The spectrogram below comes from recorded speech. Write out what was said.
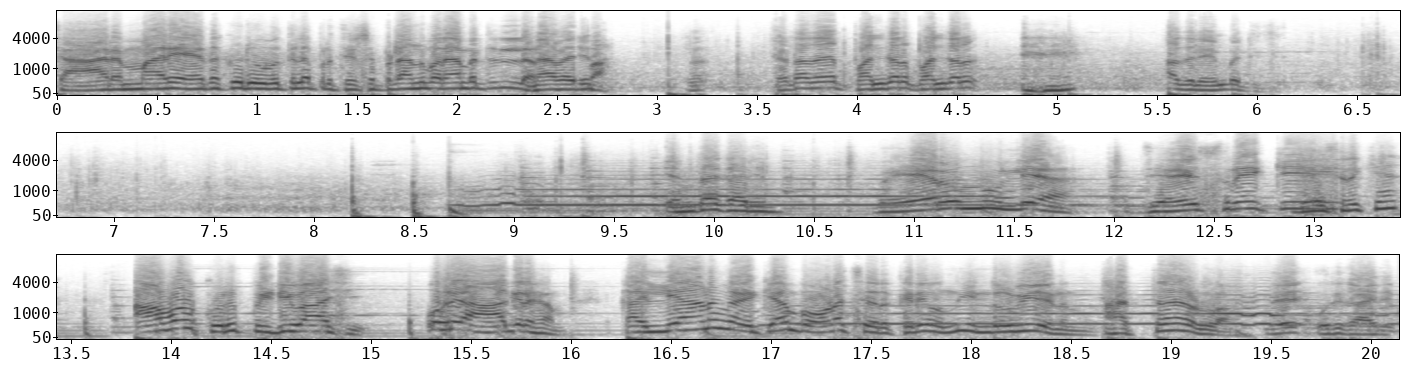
ചാരന്മാരെ ഏതൊക്കെ രൂപത്തിലെ പ്രത്യക്ഷപ്പെടാന്ന് പറയാൻ പറ്റില്ലല്ലോ. എന്നാ ചേട്ടാ പഞ്ചർ പഞ്ചർ. അതിലേം പറ്റിച്ച്. എന്താ കാര്യം? വേറെ ഒന്നുമില്ല ജയശ്രീക്ക് ജയശ്രീക്ക്? അവൾക്കൊരു പിടിവാശി ഒരു ആഗ്രഹം കല്യാണം കഴിക്കാൻ പോണ ചെറുക്കനെ ഒന്ന് ഇന്റർവ്യൂ ചെയ്യണം. അത്രേ ഉള്ളൂ. ദേ, ഒരു കാര്യം.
